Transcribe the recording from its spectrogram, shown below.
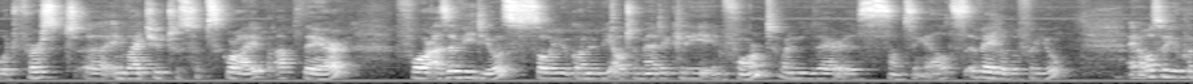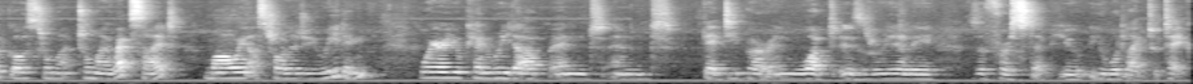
would first uh, invite you to subscribe up there for other videos so you're going to be automatically informed when there is something else available for you. And also you could go through my, to my website, Maui Astrology Reading, where you can read up and, and get deeper in what is really the first step you, you would like to take.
